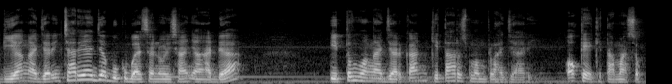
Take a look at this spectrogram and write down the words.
dia ngajarin cari aja buku bahasa Indonesia nya ada itu mengajarkan kita harus mempelajari. Oke kita masuk.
